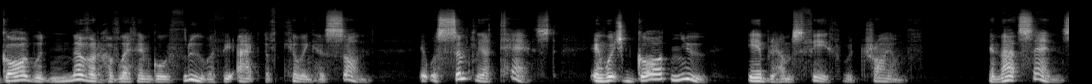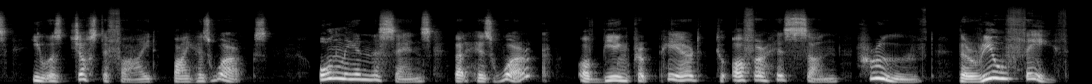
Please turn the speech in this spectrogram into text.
God would never have let him go through with the act of killing his son. It was simply a test in which God knew Abraham's faith would triumph. In that sense, he was justified by his works, only in the sense that his work of being prepared to offer his son proved the real faith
